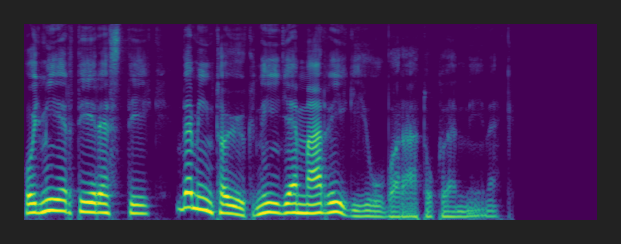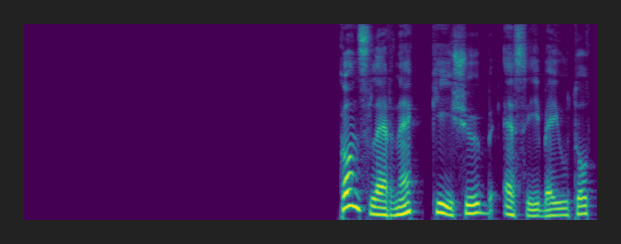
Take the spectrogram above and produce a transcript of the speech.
hogy miért érezték, de mintha ők négyen már régi jó barátok lennének. Kanclernek később eszébe jutott,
